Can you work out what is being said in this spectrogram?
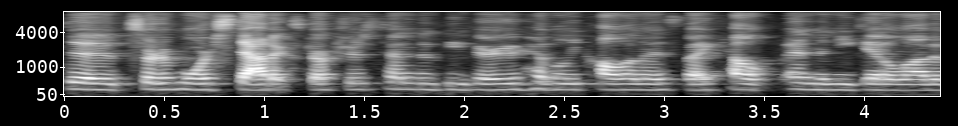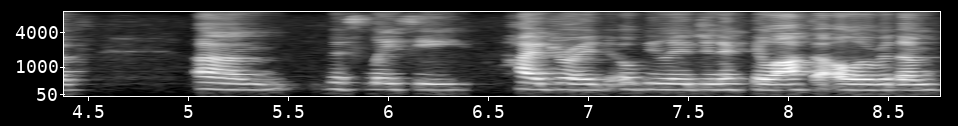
the sort of more static structures tend to be very heavily colonized by kelp, and then you get a lot of um, this lacy hydroid Obelia geniculata all over them.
